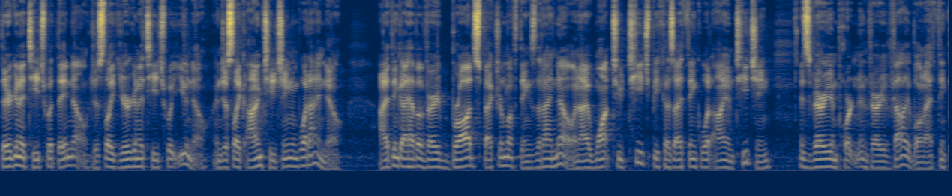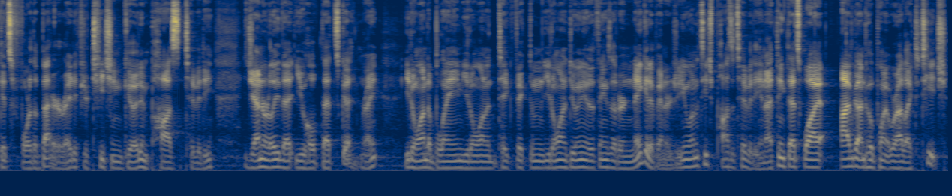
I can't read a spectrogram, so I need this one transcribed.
They're going to teach what they know, just like you're going to teach what you know, and just like I'm teaching what I know. I think I have a very broad spectrum of things that I know, and I want to teach because I think what I am teaching is very important and very valuable, and I think it's for the better, right? If you're teaching good and positivity, generally that you hope that's good, right? You don't want to blame, you don't want to take victim, you don't want to do any of the things that are negative energy. You want to teach positivity, and I think that's why I've gotten to a point where I like to teach.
